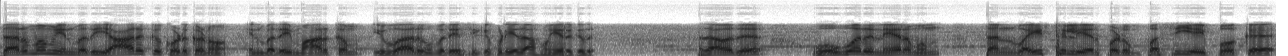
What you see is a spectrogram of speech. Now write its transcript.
தர்மம் என்பது யாருக்கு கொடுக்கணும் என்பதை மார்க்கம் இவ்வாறு உபதேசிக்கக்கூடியதாகவும் இருக்குது. அதாவது ஒவ்வொரு நேரமும் தன் வயிற்றில் ஏற்படும் பசியை போக்க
